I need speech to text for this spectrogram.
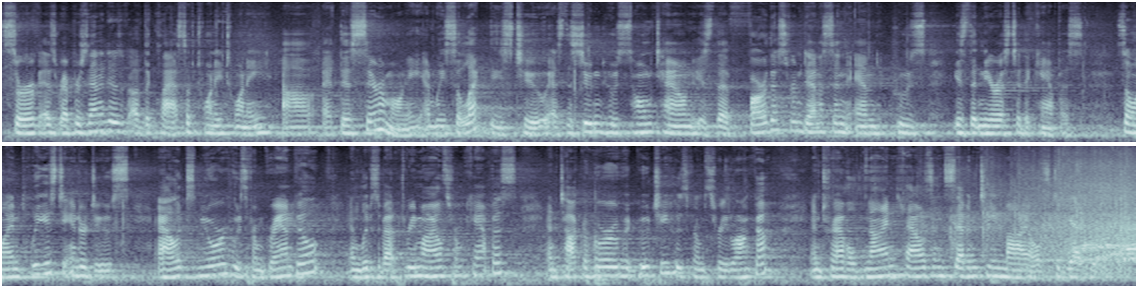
serve as representatives of the class of 2020 uh, at this ceremony, and we select these two as the student whose hometown is the farthest from Denison and whose is the nearest to the campus. So I'm pleased to introduce Alex Muir, who's from Granville and lives about three miles from campus, and Takahiro Higuchi, who's from Sri Lanka and traveled 9,017 miles to get here.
